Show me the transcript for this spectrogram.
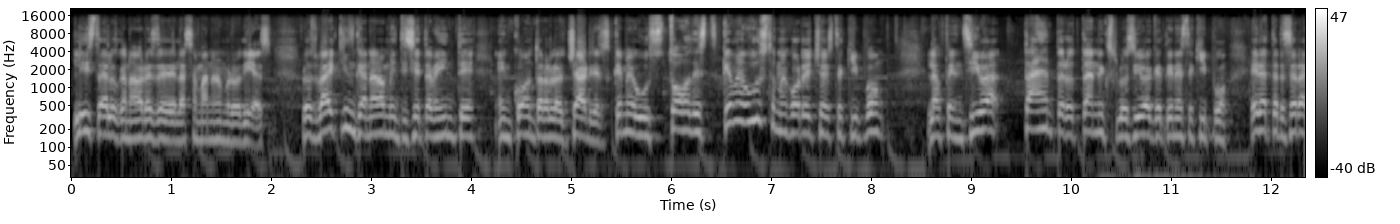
lista de los ganadores de la semana número 10. Los Vikings ganaron 27 20 en contra de los Chargers. ¿Qué me gustó de qué me gusta mejor dicho de este equipo? La ofensiva tan pero tan explosiva que tiene este equipo. Era tercera,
